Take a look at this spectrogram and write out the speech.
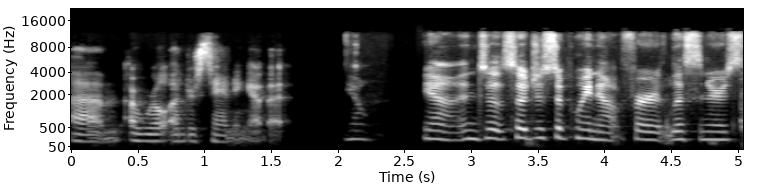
um, a real understanding of it. Yeah yeah. And so, so just to point out for listeners,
